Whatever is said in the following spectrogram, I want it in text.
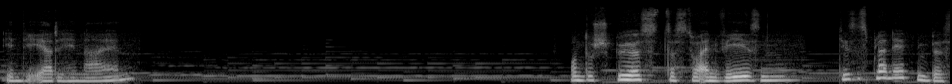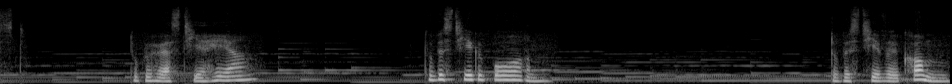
in die Erde hinein Und du spürst, dass du ein Wesen dieses Planeten bist. Du gehörst hierher. Du bist hier geboren. Du bist hier willkommen.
